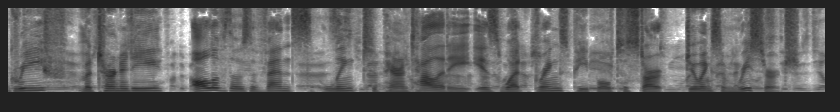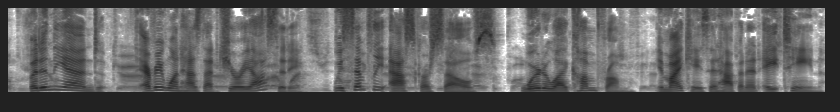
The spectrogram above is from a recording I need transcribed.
Grief, maternity, all of those events linked to parentality is what brings people to start doing some research. But in the end, everyone has that curiosity. We simply ask ourselves, where do I come from? In my case, it happened at 18,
